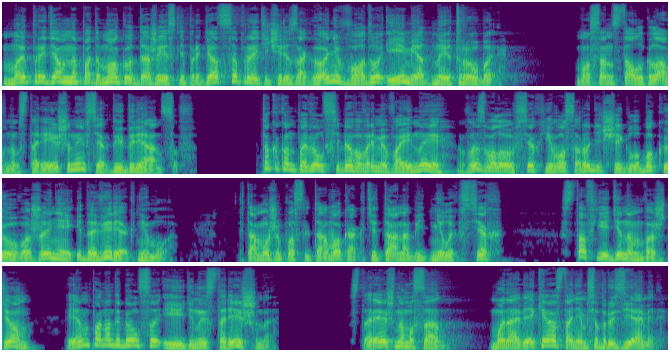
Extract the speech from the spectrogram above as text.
мы придём на подмогу, даже если придётся пройти через огонь, воду и медные трубы». Мосан стал главным старейшиной всех дейдерианцев. То, как он повел себя во время войны, вызвало у всех его сородичей глубокое уважение и доверие к нему. К тому же после того, как Титан объединил их всех, став единым вождем, им понадобился и единый старейшина. «Старейшина Мусан, мы навеки останемся друзьями!»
